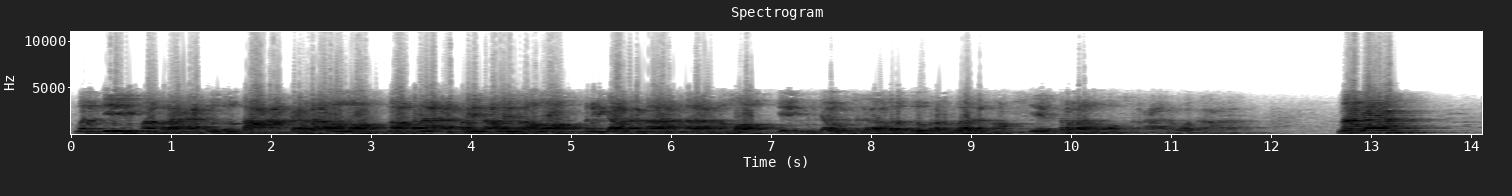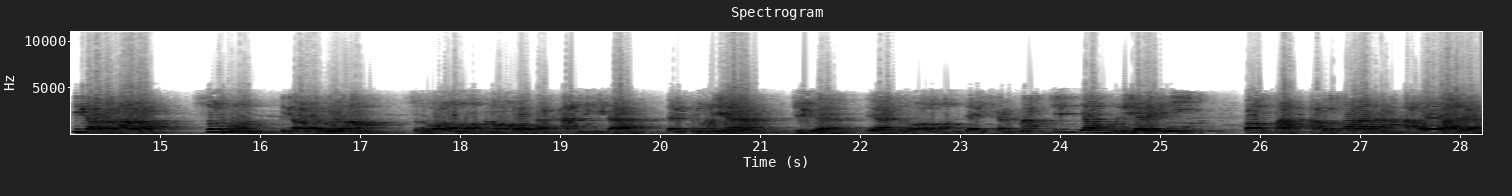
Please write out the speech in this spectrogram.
mendidik masyarakat untuk taat kepada Allah, melaksanakan perintah-perintah Allah, meninggalkan larangan-larangan Allah, yaitu menjauhi segala bentuk perbuatan maksiat kepada Allah Subhanahu wa taala. Maka kita berharap semua kita berdoa semoga Allah mengokohkan hati kita dan kemudian juga ya semoga Allah menjadikan masjid yang mulia ini tempat atau sarana atau wadah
